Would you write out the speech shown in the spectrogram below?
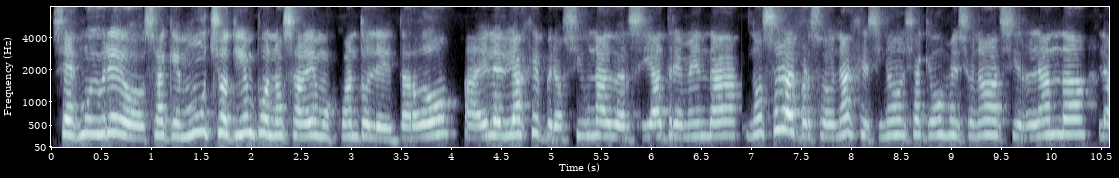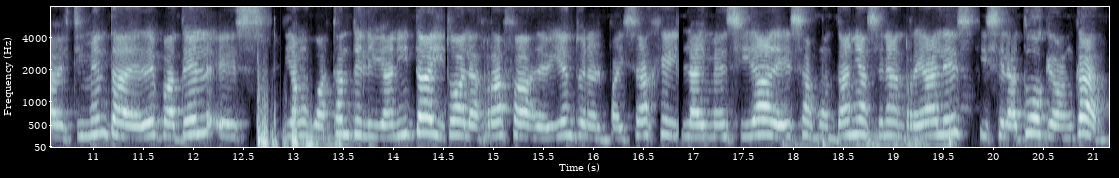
sea, es muy breve, o sea que mucho tiempo no sabemos cuánto le tardó a él el viaje, pero sí una adversidad tremenda, no solo al personaje, sino ya que vos mencionabas Irlanda, la vestimenta de De Patel es, digamos, bastante livianita y todas las ráfagas de viento en el paisaje y la inmensidad de esas montañas eran reales y se la tuvo que bancar.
